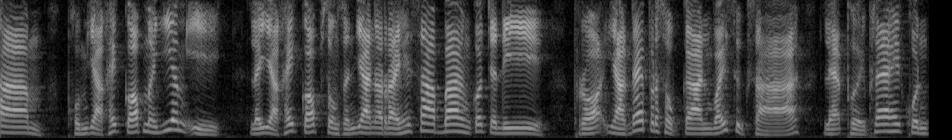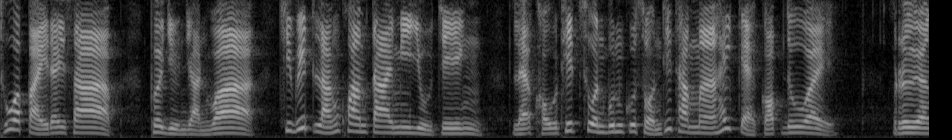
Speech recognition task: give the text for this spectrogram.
ตาม ผมอยากให้ก๊อฟมาเยี่ยมอีก และอยากให้ก๊อฟส่งสัญญาณอะไรให้ทราบบ้างก็จะดี เพราะอยากได้ประสบการณ์ไว้ศึกษา และเผยแพร่ให้คนทั่วไปได้ทราบ เพื่อยืนยันว่าชีวิตหลังความตายมีอยู่จริง และขออุทิศส่วนบุญกุศลที่ทำมาให้แก่ก๊อฟด้วย เรื่อง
